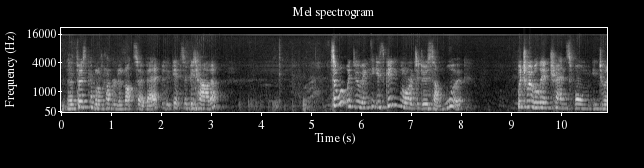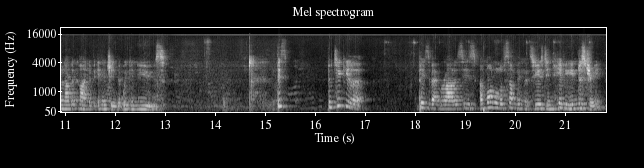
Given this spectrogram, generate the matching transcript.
Now the first couple of hundred are not so bad, but it gets a bit harder. So what we're doing is getting Laura to do some work, which we will then transform into another kind of energy that we can use. This particular piece of apparatus is a model of something that's used in heavy industry.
